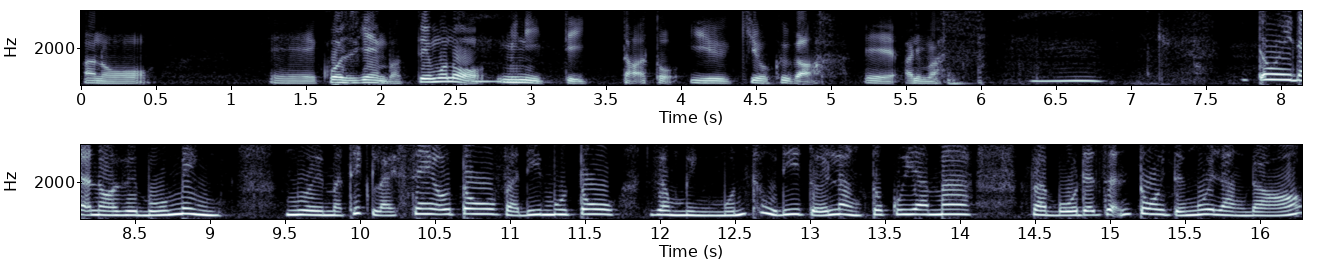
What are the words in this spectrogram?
あの、えー工事現場っていうものを見に行っていったという記憶が、えーあります。Tôi đã nói với bố mình, người mà thích lái xe ô tô và đi mô tô, rằng mình muốn thử đi tới làng Tokuyama và bố đã dẫn tôi tới ngôi làng đó.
